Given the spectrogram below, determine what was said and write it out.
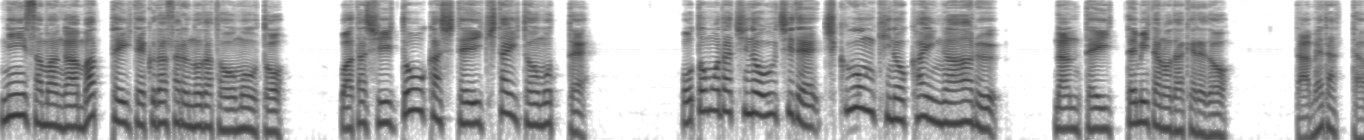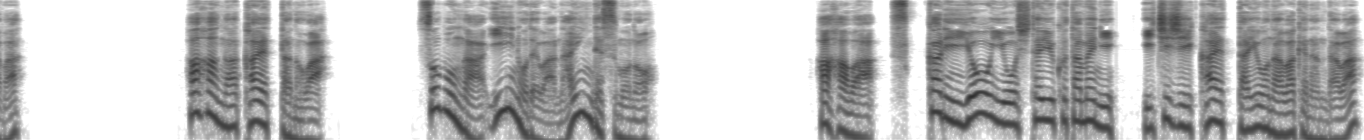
兄様が待っていてくださるのだと思うと、私どうかして行きたいと思って、お友達のうちで蓄音機の会がある、なんて言ってみたのだけれど、ダメだったわ。母が帰ったのは、祖母がいいのではないんですもの。母はすっかり用意をしてゆくために一時帰ったようなわけなんだわ。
